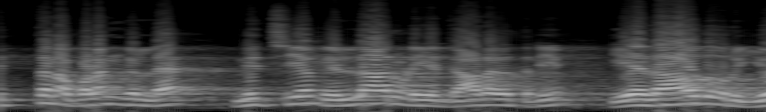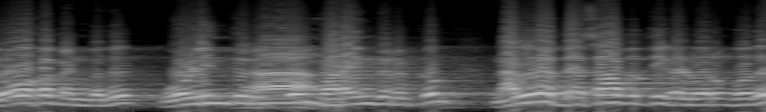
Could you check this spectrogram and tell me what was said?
இத்தனை பலன்கள்ல நிச்சயம் எல்லாருடைய ஜாதகத்திலையும் ஏதாவது ஒரு யோகம் என்பது ஒளிந்திருக்கும் மறைந்திருக்கும். நல்ல தசாபுத்திகள் வரும்போது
